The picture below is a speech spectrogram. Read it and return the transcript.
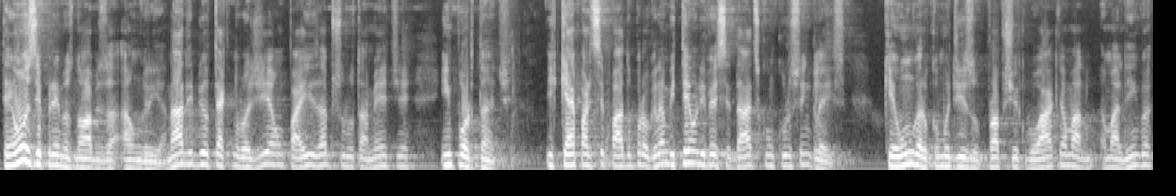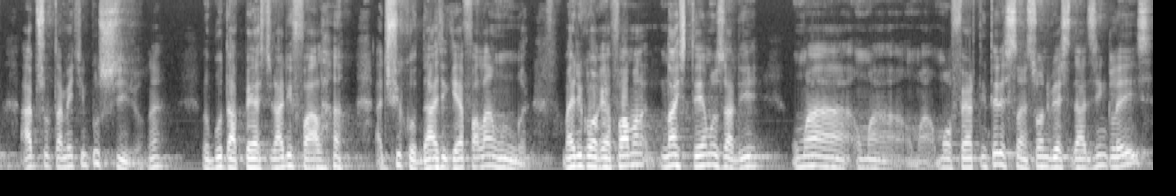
Tem 11 prêmios nobres a, a Hungria. Na área de biotecnologia é um país absolutamente importante e quer participar do programa e tem universidades com curso em inglês. Porque húngaro, como diz o próprio Chico Buarque, é uma, é uma língua absolutamente impossível. Né? No Budapeste, lá ele fala a dificuldade que é falar húngaro. Mas, de qualquer forma, nós temos ali uma, uma, uma, uma oferta interessante. São universidades em inglês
